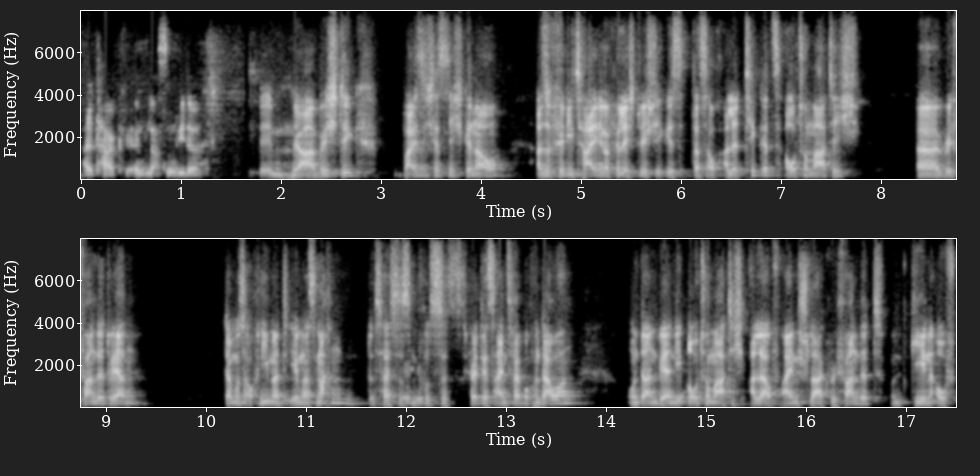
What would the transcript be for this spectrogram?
Alltag entlassen wieder? Ähm, ja, wichtig, weiß ich jetzt nicht genau. Also für die Teilnehmer vielleicht wichtig ist, dass auch alle Tickets automatisch äh, refunded werden. Da muss auch niemand irgendwas machen. Das heißt, das, mhm. das wird jetzt ein, zwei Wochen dauern. Und dann werden die automatisch alle auf einen Schlag refunded und gehen auf,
